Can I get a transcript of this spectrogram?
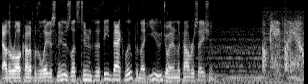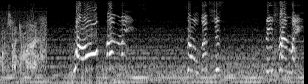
Now that we're all caught up with the latest news, let's tune into the feedback loop and let you join in the conversation. Okay, buddy, what's on your mind? We're all friendlies! So let's just be friendly!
